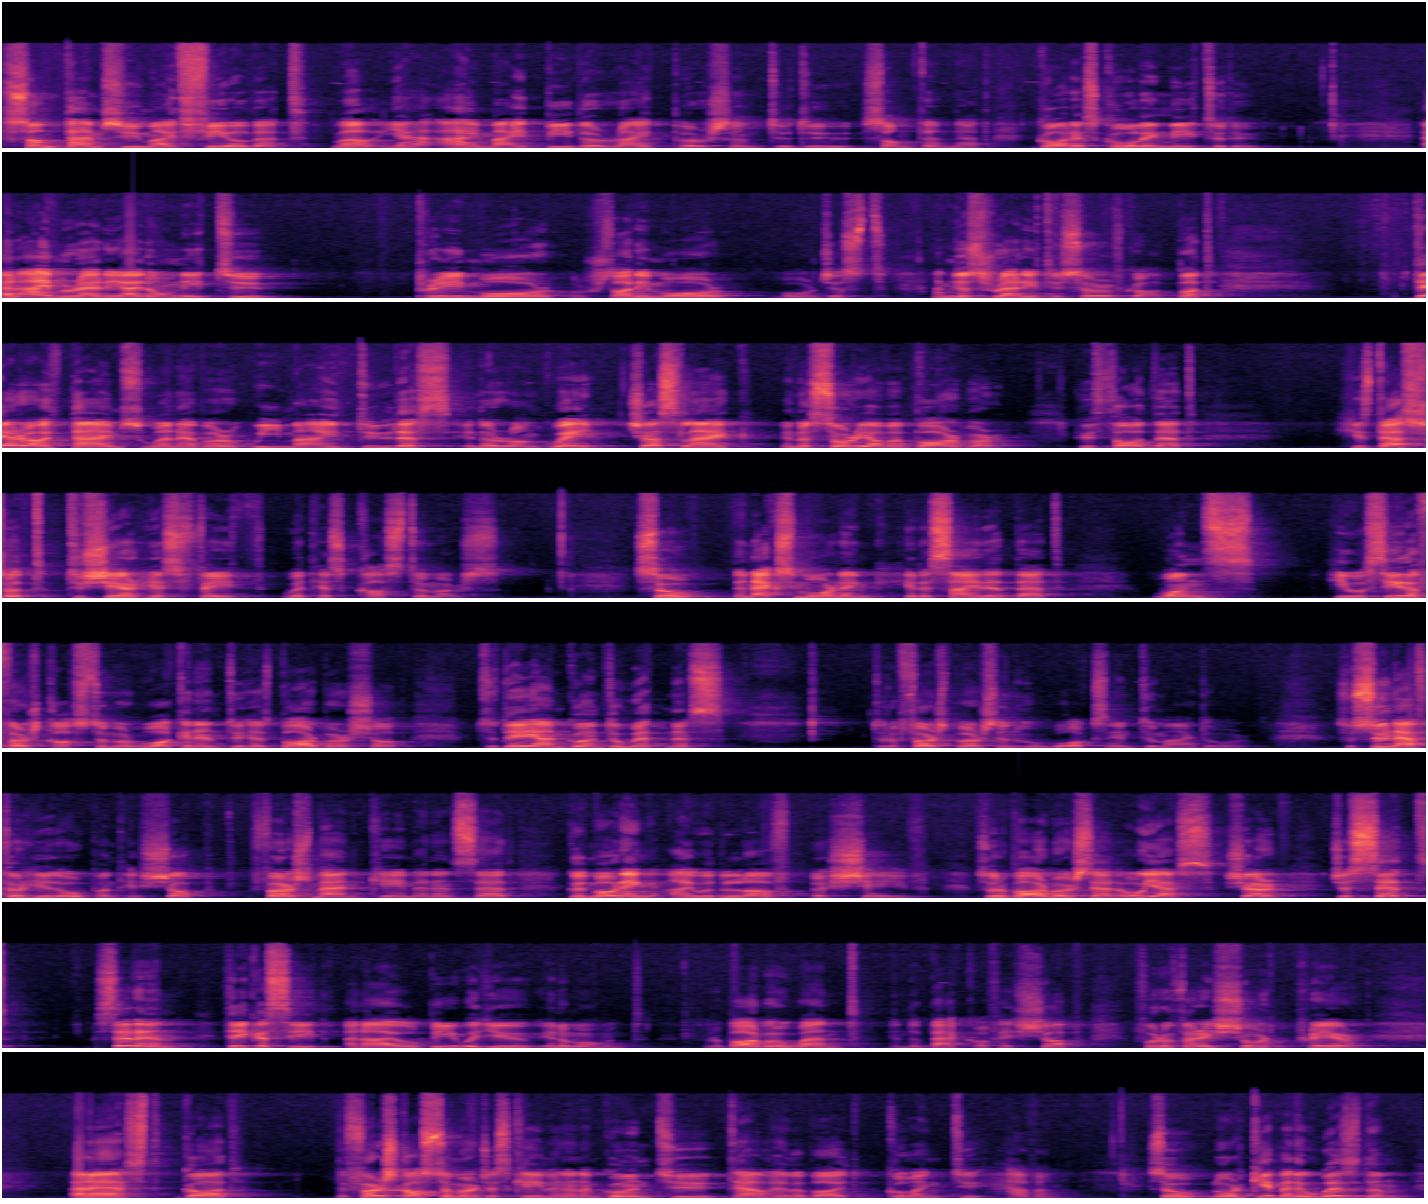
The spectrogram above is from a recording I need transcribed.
Sometimes you might feel that well, yeah, I might be the right person to do something that God is calling me to do. And I'm ready. I don't need to pray more or study more or just, I'm just ready to serve God. But there are times whenever we might do this in the wrong way. Just like in the story of a barber who thought that he's desperate to share his faith with his customers so the next morning, he decided that once he will see the first customer walking into his barber shop, today I'm going to witness to the first person who walks into my door. So soon after he had opened his shop, first man came in and said, Good morning, I would love a shave. So the barber said, Oh yes, sure, just sit, sit in, take a seat, and I will be with you in a moment. The barber went in the back of his shop for a very short prayer and asked, God, the first customer just came in and I'm going to tell him about going to heaven. So, Lord, give me the wisdom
